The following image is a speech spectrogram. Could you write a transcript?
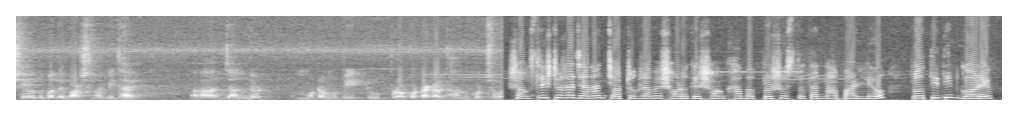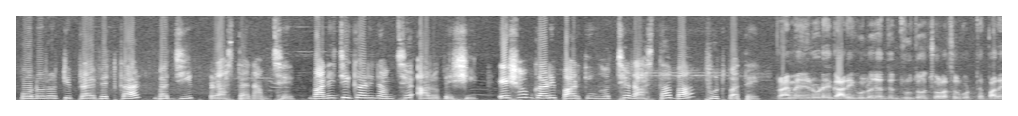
সেই অনুপাতে বাড়ছে না বিধায় যানজট মোটামুটি একটু প্রকট আকার ধারণ করছে। সংশ্লিষ্টরা জানান চট্টগ্রামে সড়কের সংখ্যা বা প্রশস্ততা না বাড়লেও প্রতিদিন গড়ে পনেরোটি প্রাইভেট কার বা জিপ রাস্তায় নামছে। বাণিজ্যিক গাড়ি নামছে আরও বেশি। এসব গাড়ি পার্কিং হচ্ছে রাস্তা বা ফুটপাতে। প্রাইমারি রোডে গাড়িগুলো যাতে দ্রুত চলাচল করতে পারে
